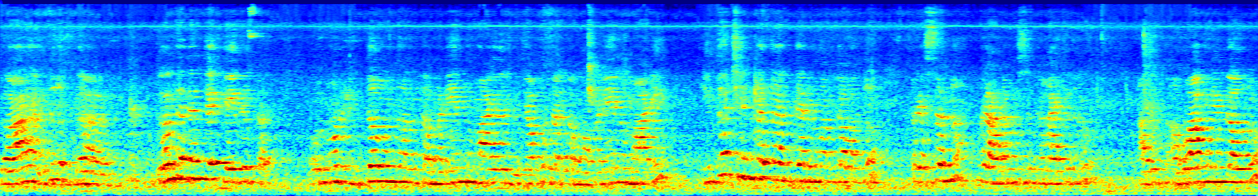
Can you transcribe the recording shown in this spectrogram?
ಗಾನ ಇದು ಗ- ಗಂಧದಂತೆ ತೆಗೆದಿರ್ತಾರೆ ಅವ್ರು ನೋಡಿ ಯುದ್ಧ ಒಂದು ಅಂತ ಮನೆಯನ್ನು ಮಾಡಿದ ಬಿಜಾಪುರ ತಮ್ಮ ಮನೆಯನ್ನು ಮಾರಿ ಯುದ್ಧ ಅಂತ ಅನ್ನುವಂಥ ಒಂದು ಪ್ರೆಸ್ ಅನ್ನು ಪ್ರಾರಂಭಿಸಿದ್ರು ಹಾಕಿದ್ರು ಅದಕ್ಕೆ ಅವಾಗಿನಿಂದ ಅವರು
